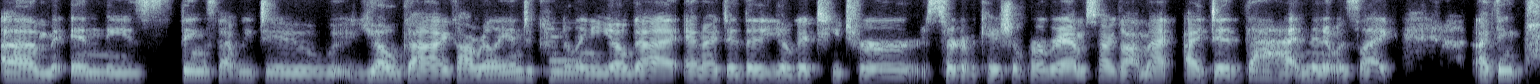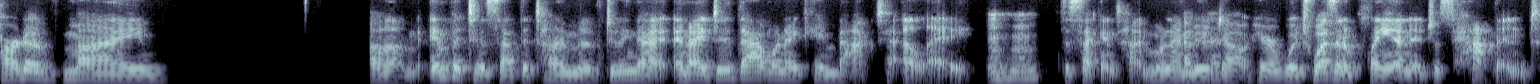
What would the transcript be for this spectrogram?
um, in these things that we do, yoga, I got really into Kundalini yoga and I did the yoga teacher certification program. So I got my, I did that. And then it was like, I think part of my um, impetus at the time of doing that, and I did that when I came back to LA hmm the second time when I moved out here, which wasn't a plan, it just happened.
